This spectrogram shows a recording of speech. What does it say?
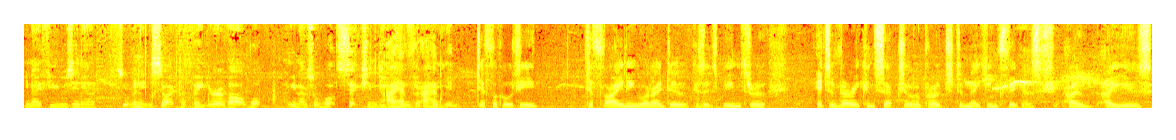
you know, if you was in a sort of an encyclopedia of art? What, you know, sort of what section do you I have I have difficulty defining what I do because it's been through. It's a very conceptual approach to making figures. I I use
